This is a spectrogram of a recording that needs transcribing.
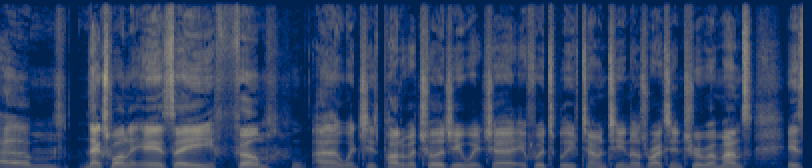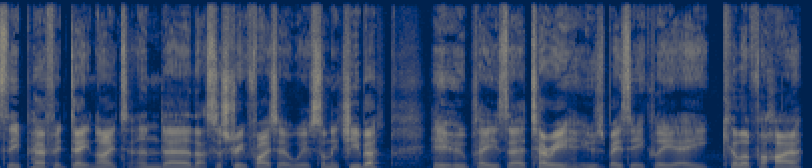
Um, next one is a film, uh, which is part of a trilogy. Which, uh, if we're to believe Tarantino's writing True Romance, is the perfect date night, and uh, that's the Street Fighter with Sonny Chiba, here who plays uh, Terry, who's basically a killer for hire,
